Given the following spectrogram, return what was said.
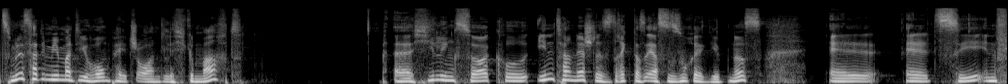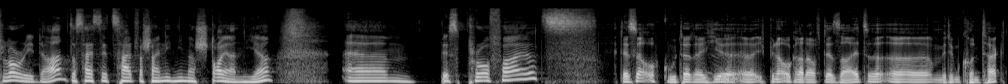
zumindest hat ihm jemand die Homepage ordentlich gemacht. Äh, Healing Circle International, das ist direkt das erste Suchergebnis. LLC in Florida. Das heißt, er zahlt wahrscheinlich nie mehr Steuern hier. Ähm, bis Profiles. Das ist ja auch gut, dass er hier, äh, ich bin auch gerade auf der Seite äh, mit dem Kontakt,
